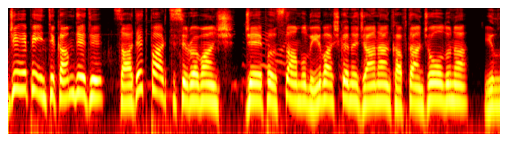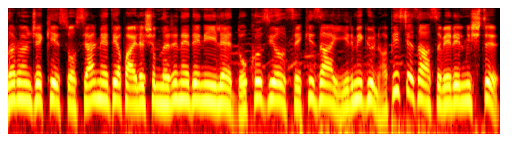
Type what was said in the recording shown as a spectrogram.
CHP intikam dedi. Saadet Partisi rövanş. CHP İstanbul İl Başkanı Canan Kaftancıoğlu'na yıllar önceki sosyal medya paylaşımları nedeniyle 9 yıl 8 ay 20 gün hapis cezası verilmişti.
